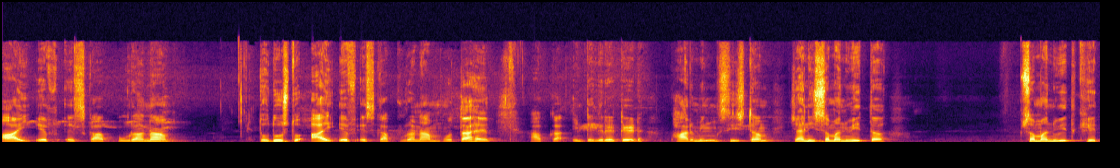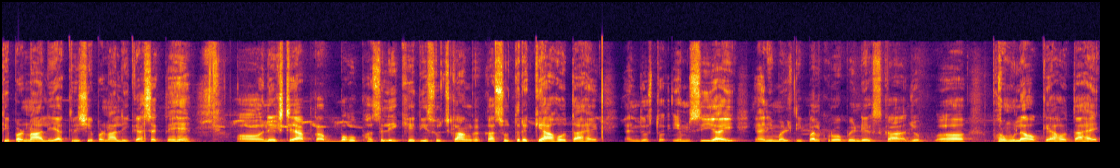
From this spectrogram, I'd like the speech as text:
आईएफएस का पूरा नाम। तो दोस्तों आईएफएस का पूरा नाम होता है आपका इंटीग्रेटेड फ़ार्मिंग सिस्टम यानी समन्वित समन्वित खेती प्रणाली या कृषि प्रणाली कह सकते हैं। और नेक्स्ट है आपका बहुफसली खेती सूचकांक का सूत्र क्या होता है? यानी दोस्तों एमसीआई यानी मल्टीपल क्रॉप इंडेक्स का जो फार्मूला हो, क्या होता है?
